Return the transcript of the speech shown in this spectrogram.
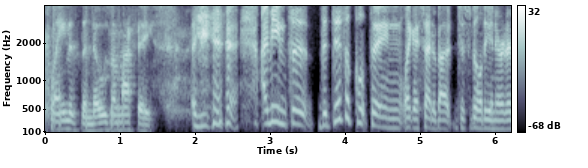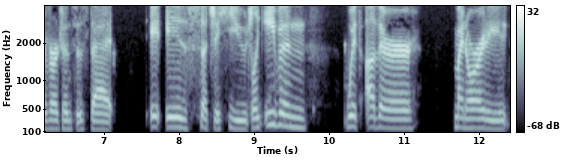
plain as the nose on my face. I mean, the the difficult thing, like I said about disability and neurodivergence, is that it is such a huge, like even with other minority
